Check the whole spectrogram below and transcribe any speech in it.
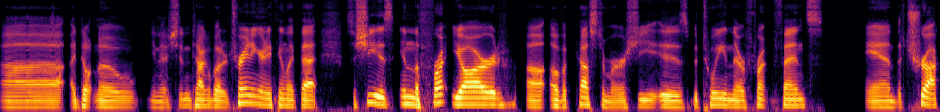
Uh, I don't know, you know, she didn't talk about her training or anything like that. So she is in the front yard uh, of a customer. She is between their front fence and the truck,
